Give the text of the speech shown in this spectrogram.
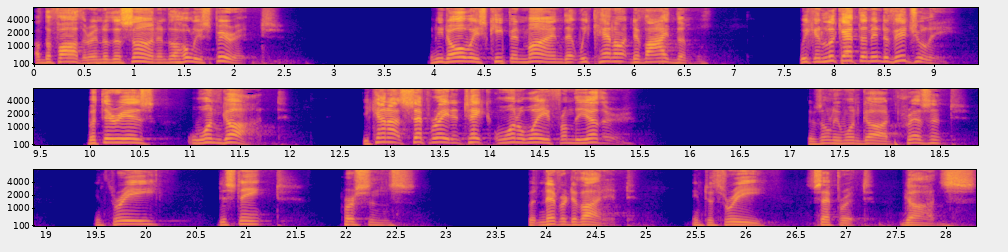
of the Father and of the Son and of the Holy Spirit, we need to always keep in mind that we cannot divide them. We can look at them individually, but there is one God. You cannot separate and take one away from the other. There's only one God present in three distinct persons, but never divided into three separate gods.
